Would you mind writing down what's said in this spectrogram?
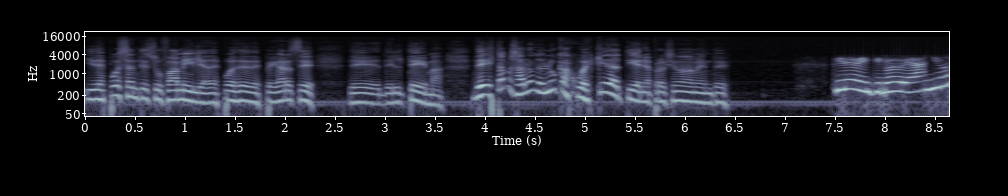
y después ante su familia, después de despegarse del tema. De, estamos hablando de Lucas Juez, ¿qué edad tiene aproximadamente? Tiene 29 años,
